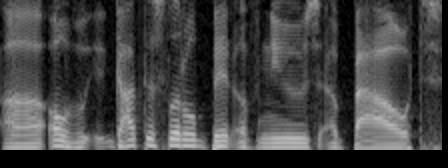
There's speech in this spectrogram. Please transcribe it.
Uh, oh, got this little bit of news about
